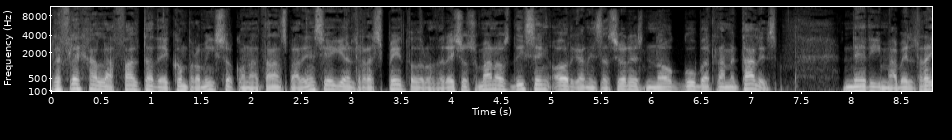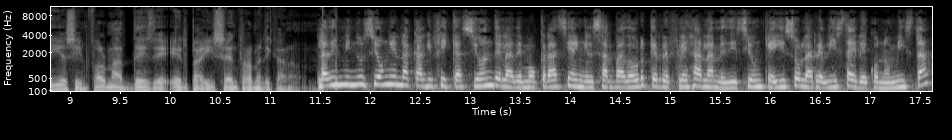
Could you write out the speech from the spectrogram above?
refleja la falta de compromiso con la transparencia y el respeto de los derechos humanos, dicen organizaciones no gubernamentales. Neri Mabel Reyes informa desde el país centroamericano. La disminución en la calificación de la democracia en El Salvador, que refleja la medición que hizo la revista El Economista,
